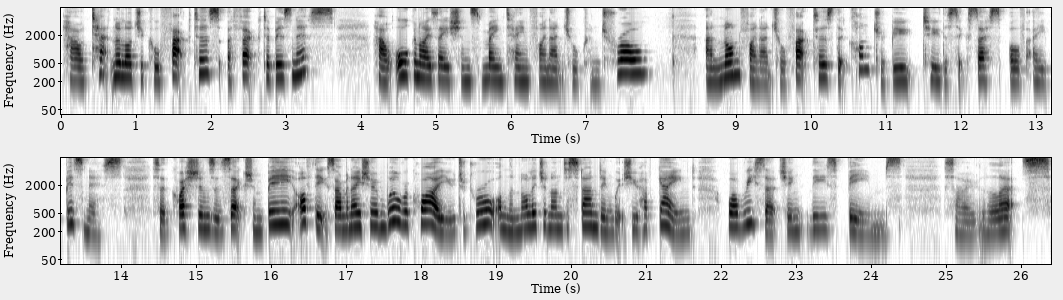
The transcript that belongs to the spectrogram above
how technological factors affect a business, how organisations maintain financial control, and non financial factors that contribute to the success of a business. So, the questions in section B of the examination will require you to draw on the knowledge and understanding which you have gained while researching these themes. So let's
